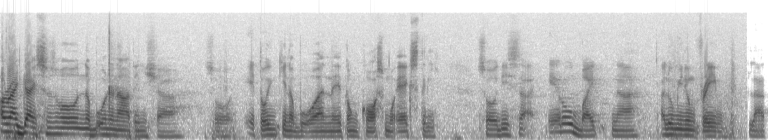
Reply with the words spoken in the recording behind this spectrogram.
Alright guys, so nabuo na natin siya. So ito yung kinabuuan na itong Cosmo X3. So this is a aero bike na aluminum frame. Flat,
